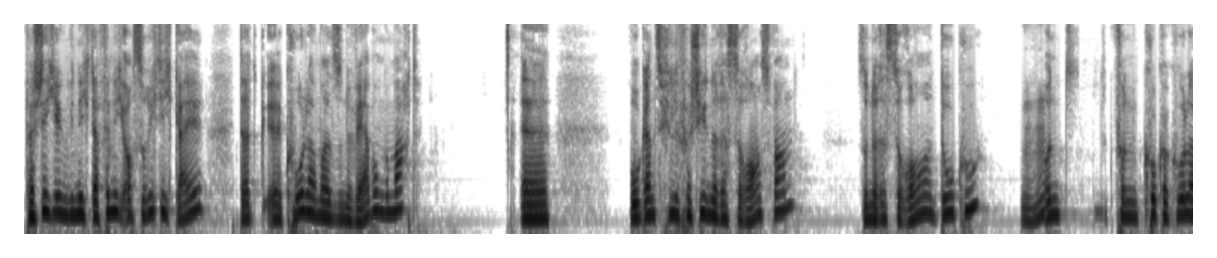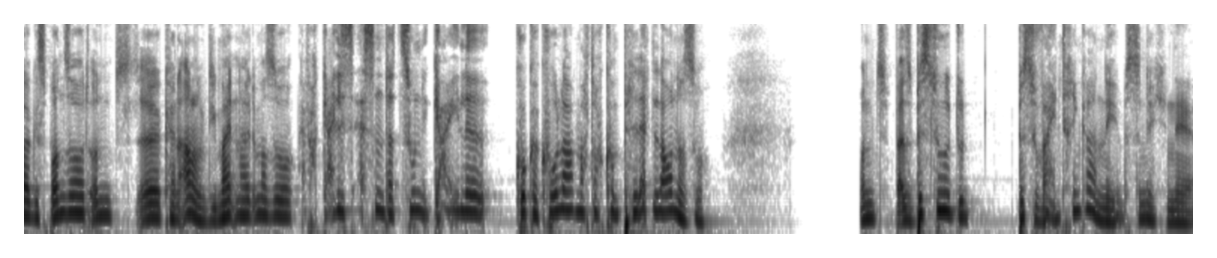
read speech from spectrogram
verstehe ich irgendwie nicht. Da finde ich auch so richtig geil. Da hat äh, Cola mal so eine Werbung gemacht, äh, wo ganz viele verschiedene Restaurants waren. So eine Restaurant-Doku Mhm. und von Coca-Cola gesponsert und äh, keine Ahnung, die meinten halt immer so, einfach geiles Essen dazu, eine geile Coca-Cola, macht doch komplett Laune so. Und also bist du, du bist du Weintrinker? Nee, bist du nicht. Nee.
